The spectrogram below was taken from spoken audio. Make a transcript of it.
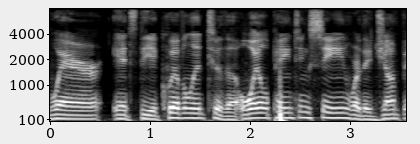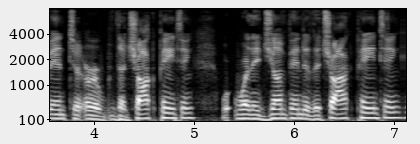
where it's the equivalent to the oil painting scene where they jump into, or the chalk painting, where they jump into the chalk painting.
